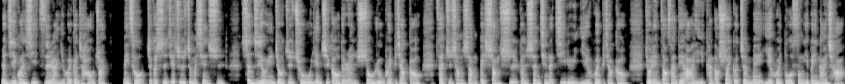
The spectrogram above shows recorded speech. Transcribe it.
人际关系自然也会跟着好转。没错，这个世界就是这么现实。甚至有研究指出，颜值高的人收入会比较高，在职场上被赏识跟升迁的几率也会比较高。就连早餐店阿姨看到帅哥正妹，也会多送一杯奶茶。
